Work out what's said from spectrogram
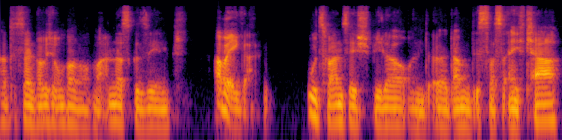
hat es dann, glaube ich, irgendwann noch mal anders gesehen. Aber egal. U20-Spieler und äh, damit ist das eigentlich klar.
